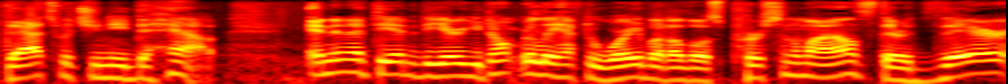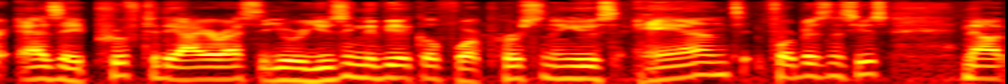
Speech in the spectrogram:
That's what you need to have. And then at the end of the year, you don't really have to worry about all those personal miles. They're there as a proof to the IRS that you were using the vehicle for personal use and for business use. Now,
